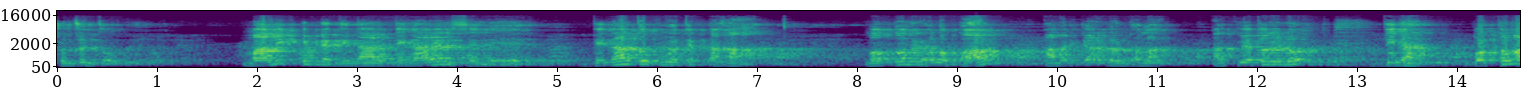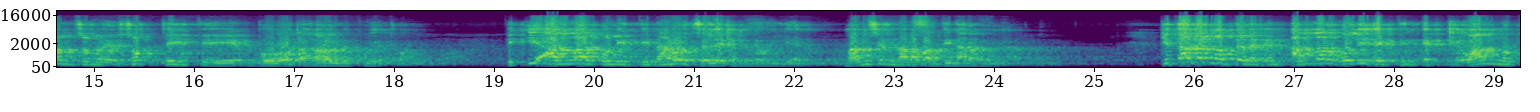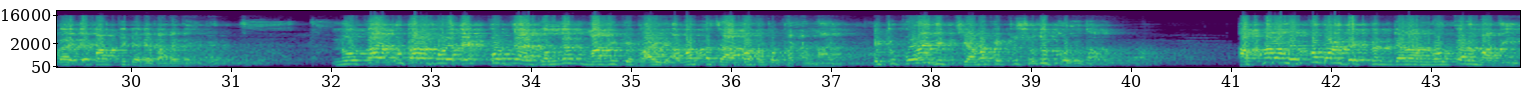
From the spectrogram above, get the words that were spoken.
শুনছেন তো? মালিক ইবনে দিনার, দিনারের ছেলে। দিনার তো কুয়েতের টাকা। লন্ডনের হলো পাউন্ড, আমেরিকার হলো ডলার। আর কুয়েতের হলো দিনার। বর্তমান সময়ে সবচেয়ে বড় টাকা হলো কুয়েত। ই আল্লাহর অলি দিনারর ছেলে কেমনে হইলেন? মানুষের নাম আবার দিনার হইলি। কিতাবের মধ্যে লেখেন, আল্লাহর অলি একদিন এক খেওয়ান নৌকায় এপার থেকে হেপারে যাইবেন নৌকায় উঠার পরে এক পর্যায়ে বললেন মাঝিকে ভাই, আমার কাছে আপাতত টাকা নাই। একটু পরে দিচ্ছি, আমাকে একটু সুযোগ করে দাও। আপনারা লক্ষ্য করে দেখবেন, যারা নৌকার মাঝি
